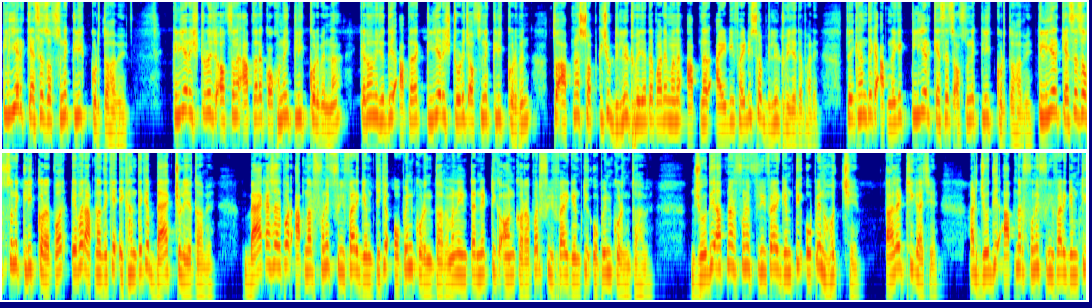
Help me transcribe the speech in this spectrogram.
ক্লিয়ার ক্যাশেস অপশনে ক্লিক করতে হবে। ক্লিয়ার স্টোরেজ অপশানে আপনারা কখনোই ক্লিক করবেন না। কেননা যদি আপনারা ক্লিয়ার স্টোরেজ অপশানে ক্লিক করবেন, তো আপনার সব কিছু ডিলিট হয়ে যেতে পারে মানে আপনার আইডি ফাইডি সব ডিলিট হয়ে যেতে পারে। তো এখান থেকে আপনাকে ক্লিয়ার ক্যাশেস অপশানে ক্লিক করতে হবে। ক্লিয়ার ক্যাশেস অপশানে ক্লিক করার পর এবার আপনাদেরকে এখান থেকে ব্যাক চলে যেতে হবে। ব্যাক আসার পর আপনার ফোনে ফ্রি ফায়ার গেমটিকে ওপেন করে নিতে হবে মানে ইন্টারনেটটিকে অন করার পর ফ্রি ফায়ার গেমটি ওপেন করে নিতে হবে। যদি আপনার ফোনে ফ্রি ফায়ার গেমটি ওপেন হচ্ছে, তাহলে ঠিক আছে। আর যদি আপনার ফোনে ফ্রি ফায়ার গেমটি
